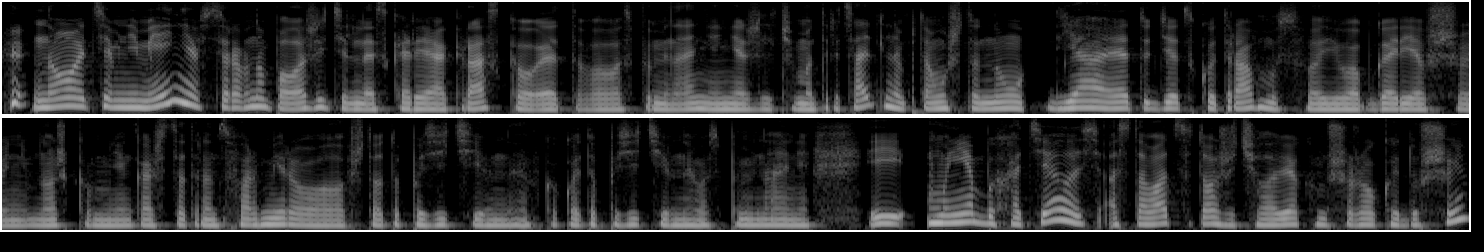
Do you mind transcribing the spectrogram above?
Но, тем не менее, все равно положительная скорее окраска у этого воспоминания, нежели чем отрицательная, потому что, ну, я эту детскую травму свою обгоревшую немножко, мне кажется, трансформировала в что-то позитивное, в какое-то позитивное воспоминание. И мне бы хотелось оставаться тоже человеком широкой души.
